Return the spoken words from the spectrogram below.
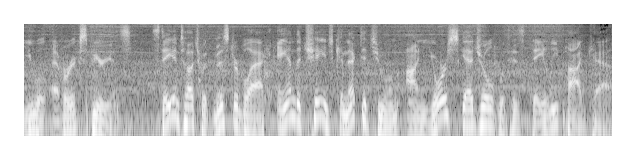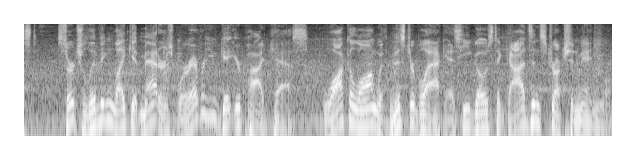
you will ever experience. Stay in touch with Mr. Black and the change connected to him on your schedule with his daily podcast. Search Living Like It Matters wherever you get your podcasts. Walk along with Mr. Black as he goes to God's instruction manual.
